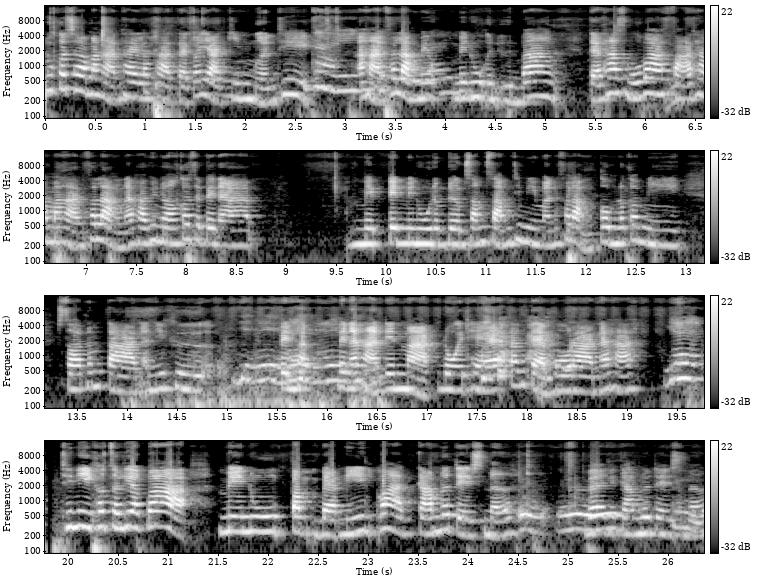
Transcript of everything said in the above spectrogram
ลูกก็ชอบอาหารไทยละค่ะ แต่ก็อยากกินเหมือนที่ อาหารฝรั่งเมนูเมนูอื่นๆบ้าง แต่ถ้าสมมุติว่าฟ้าทำอาหารฝรั่งนะคะ พี่น้องก็จะเป็นอาเมเป็นเมนูเดิมๆซ้ำๆที่มีมันฝรั่งต้มแล้วก็มี ซอสน้ำตาล อันนี้คือเป็นเป็นอาหารเดนมาร์กโดยแท้ตั้งแต่โบราณนะคะ Yeah. ที่นี่เขาจะเรียกว่าเมนูประแบบนี้ว่า gamle days mad hvad er det gamle days mad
